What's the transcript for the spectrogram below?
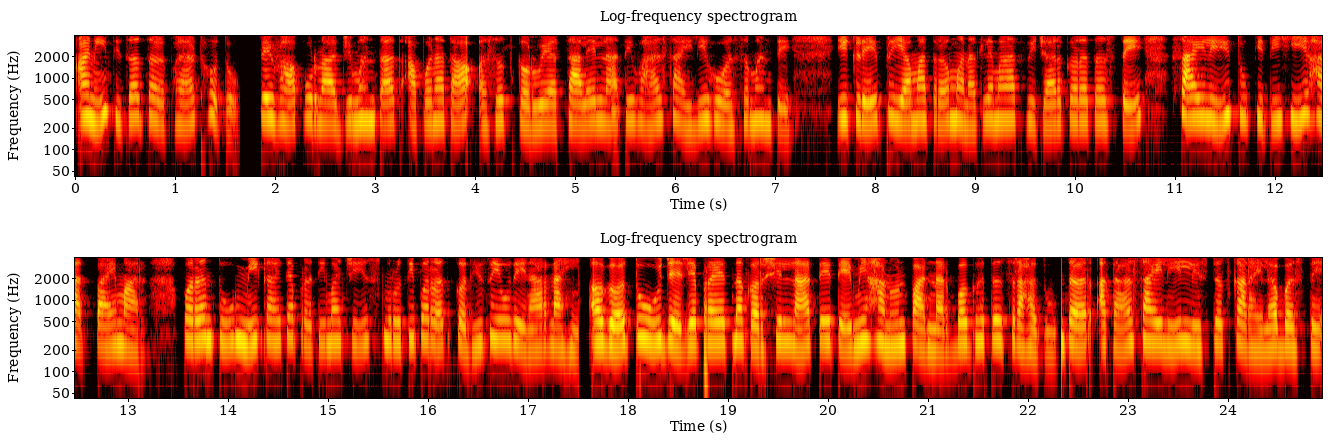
आणि तिचा जळफळाट होतो. तेव्हा पूर्ण आजी म्हणतात आपण आता असंच करूया चालेल ना तेव्हा सायली हो असं म्हणते. इकडे प्रिया मात्र मनातल्या मनात विचार करत असते सायली तू कितीही हातपाय मार परंतु मी काय त्या प्रतिमाची स्मृती परत कधीच येऊ देणार नाही. अगं तू जे जे प्रयत्न करशील ना ते ते मी हाणून पाडणार बघतच राहा तू तर आता सायली लिस्टच काढायला बसते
